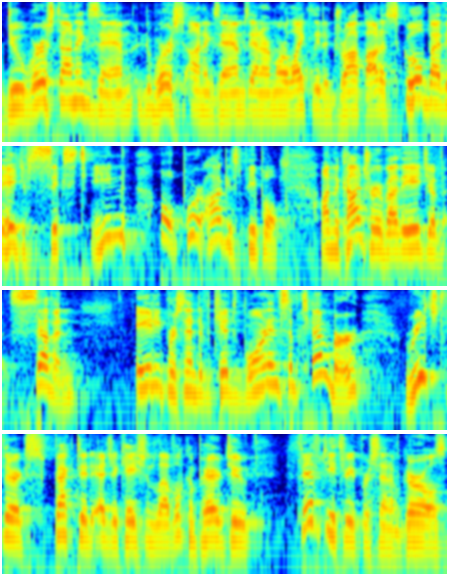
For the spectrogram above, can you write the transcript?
do worse on exam, worse on exams, and are more likely to drop out of school by the age of 16. Oh, poor August people. On the contrary, by the age of seven, 80% of kids born in September reached their expected education level compared to 53% of girls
